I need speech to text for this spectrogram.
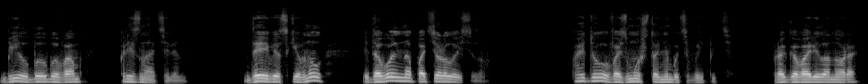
Билл был бы вам признателен. Дэвис кивнул и довольно потер лысину. «Пойду возьму что-нибудь выпить», — проговорила Нора.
